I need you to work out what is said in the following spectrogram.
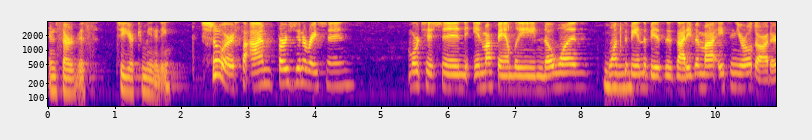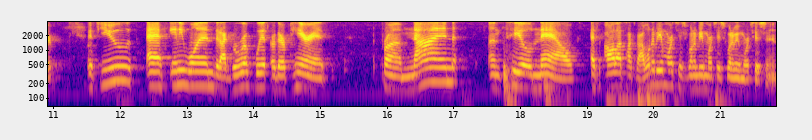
and service to your community? Sure. So I'm first generation mortician in my family. No one mm-hmm. wants to be in the business, not even my 18 year old daughter. If you ask anyone that I grew up with or their parents from nine until now, that's all I talked about. I want to be a mortician, I want to be a mortician, I want to be a mortician.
